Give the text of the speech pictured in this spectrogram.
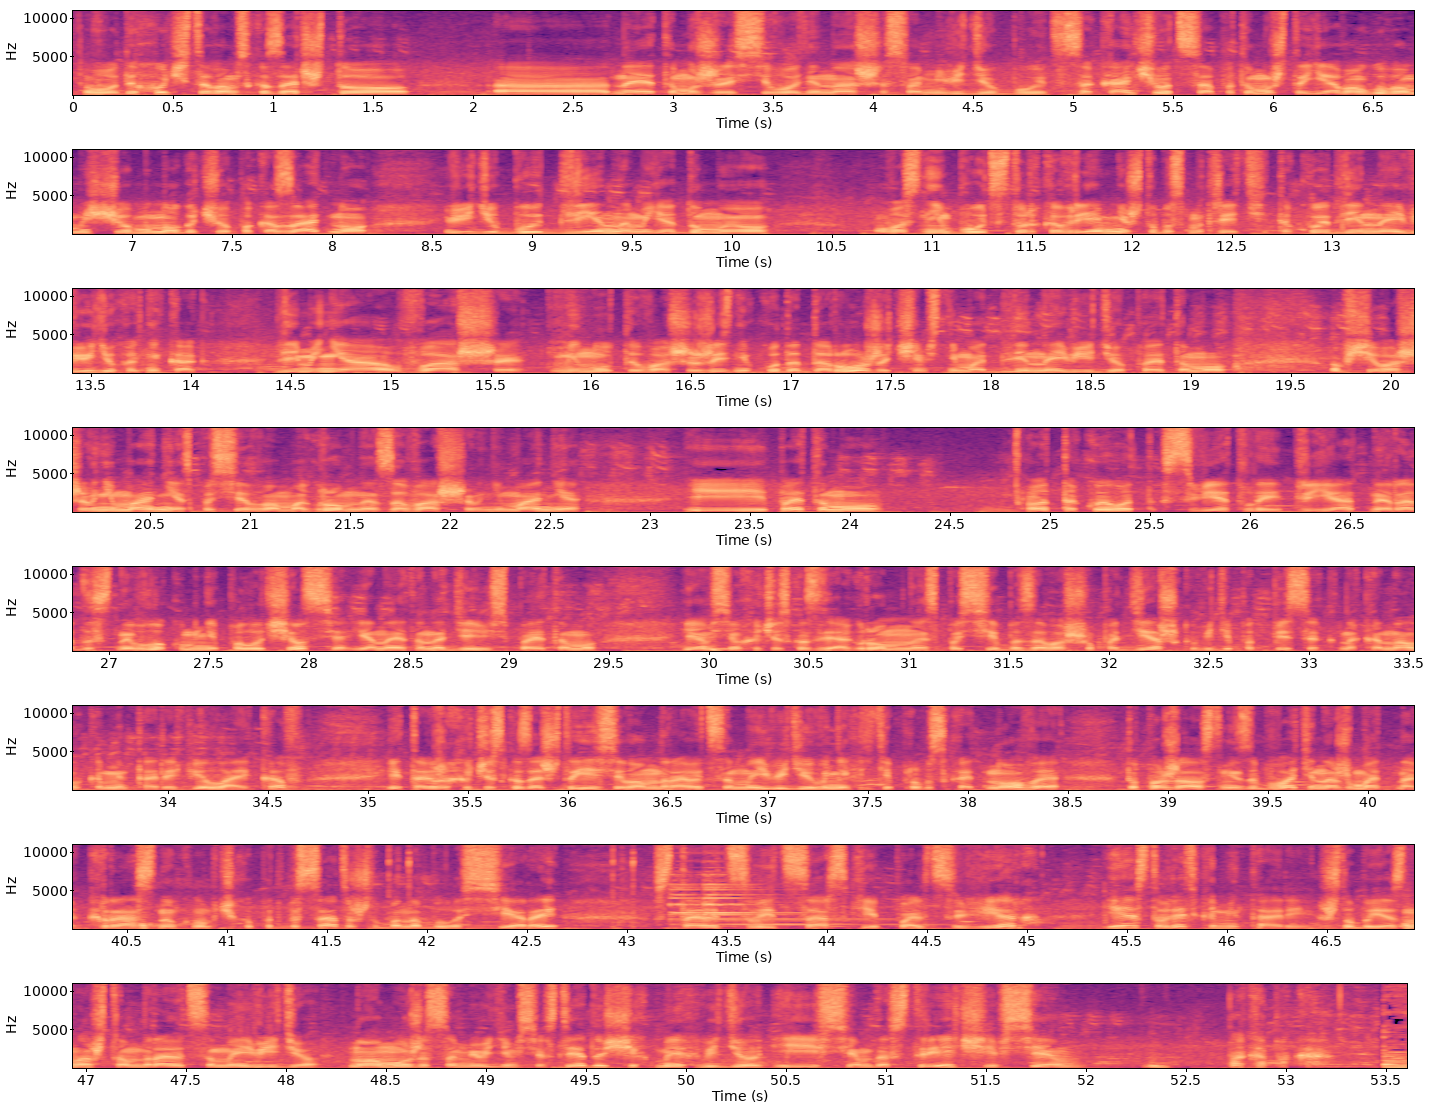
Вот, и хочется вам сказать, что э, на этом уже сегодня наше с вами видео будет заканчиваться, потому что я могу вам еще много чего показать, но видео будет длинным, я думаю, у вас не будет столько времени, чтобы смотреть такое длинное видео, как-никак для меня ваши минуты вашей жизни куда дороже, чем снимать длинное видео. Поэтому вообще ваше внимание, спасибо вам огромное за ваше внимание. И поэтому вот такой вот светлый, приятный, радостный влог у меня получился, я на это надеюсь. Поэтому я вам всем хочу сказать огромное спасибо за вашу поддержку в виде подписок на канал, комментариев и лайков. И также хочу сказать, что если вам нравятся мои видео и вы не хотите пропускать новые, то, пожалуйста, не забывайте нажимать на красную кнопочку подписаться, чтобы она была серой, ставить свои царские пальцы вверх и оставлять комментарии, чтобы я знал, что вам нравятся мои видео. Ну а мы уже с вами увидимся в следующих моих видео. И всем до встречи, всем пока-пока.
